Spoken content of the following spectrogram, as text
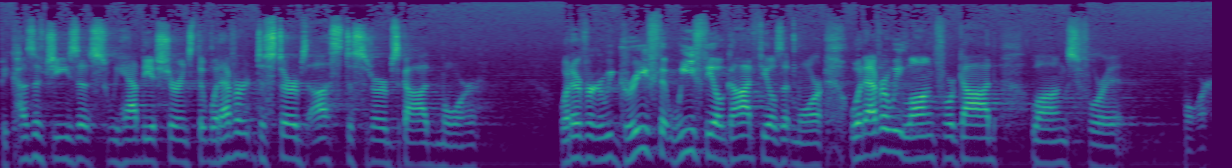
because of Jesus, we have the assurance that whatever disturbs us disturbs God more. Whatever we, grief that we feel, God feels it more. Whatever we long for, God longs for it more.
